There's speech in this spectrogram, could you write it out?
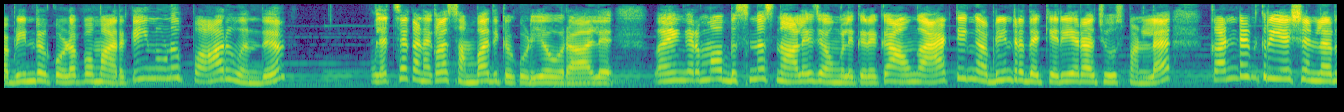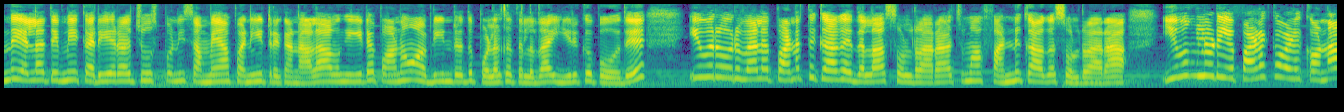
அப்படின்ற குழப்பமா இருக்கு. இன்னொன்னு பாரு வந்து லட்சக்கணக்கில் சம்பாதிக்கக்கூடிய ஒரு ஆள் பயங்கரமாக பிஸ்னஸ் நாலேஜ் அவங்களுக்கு இருக்குது அவங்க ஆக்டிங் அப்படின்றத கெரியராக சூஸ் பண்ணல. கண்டென்ட் க்ரியேஷன்லேருந்து எல்லாத்தையுமே கரியராக சூஸ் பண்ணி செம்மையாக பண்ணிகிட்டு இருக்கனால, அவங்க கிட்ட பணம் அப்படின்றது புழக்கத்தில் தான் இருக்க போகுது. இவர் ஒரு வேளை பணத்துக்காக இதெல்லாம் சொல்கிறாரா சும்மா ஃபன்னுக்காக சொல்கிறாரா இவங்களுடைய பழக்க வழக்கம்னா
